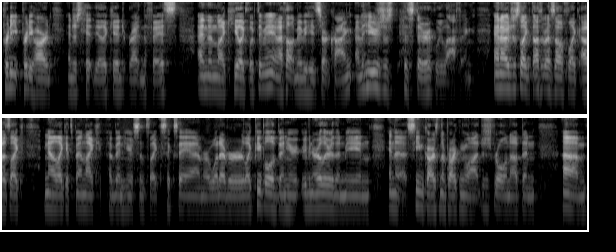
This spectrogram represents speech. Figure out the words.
pretty pretty hard and just hit the other kid right in the face. And then like he like looked at me and I thought maybe he'd start crying and then he was just hysterically laughing. And I was just like thought to myself like I was like you know like it's been like I've been here since like 6 a.m. or whatever. Like people have been here even earlier than me and and the seen cars in the parking lot just rolling up and um,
